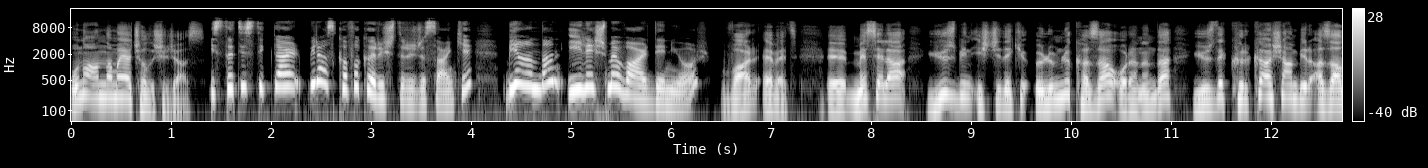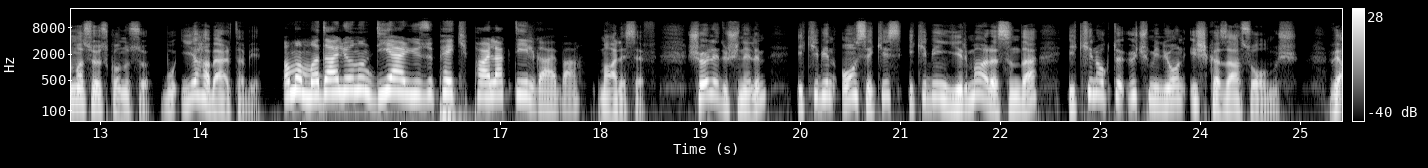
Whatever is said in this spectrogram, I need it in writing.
onu anlamaya çalışacağız. İstatistikler biraz kafa karıştırıcı sanki. Bir yandan iyileşme var deniyor. Var evet. E, mesela 100 bin işçideki ölümlü kaza oranında %40'ı aşan bir azalma söz konusu. Bu iyi haber tabii. Ama madalyonun diğer yüzü pek parlak değil galiba. Maalesef. Şöyle düşünelim, 2018-2020 arasında 2.3 milyon iş kazası olmuş ve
